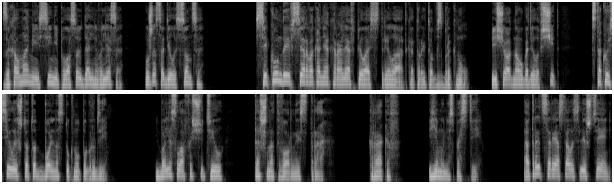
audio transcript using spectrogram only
За холмами и синей полосой дальнего леса уже садилось солнце. Секунды и в серого коня короля впилась стрела, от которой тот взбрыкнул. Еще одна угодила в щит с такой силой, что тот больно стукнул по груди. Болеслав ощутил тошнотворный страх. Краков ему не спасти. От рыцаря осталась лишь тень,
